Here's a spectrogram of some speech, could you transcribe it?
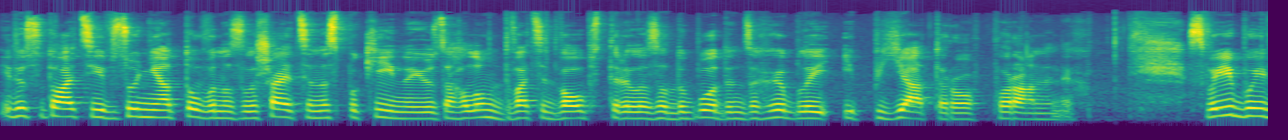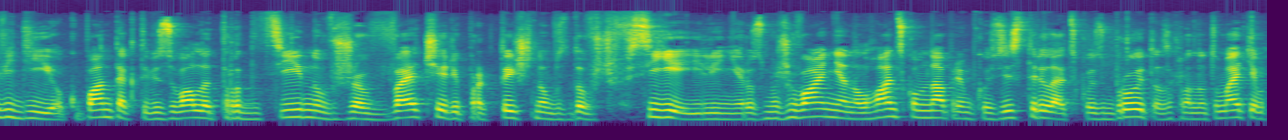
І до ситуації в зоні АТО вона залишається неспокійною. Загалом 22 обстріли за добу, один загиблий і п'ятеро поранених. Свої бойові дії окупанти активізували традиційно вже ввечері, практично вздовж всієї лінії розмежування на Луганському напрямку зі стрілецької зброї та з гранатометів.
